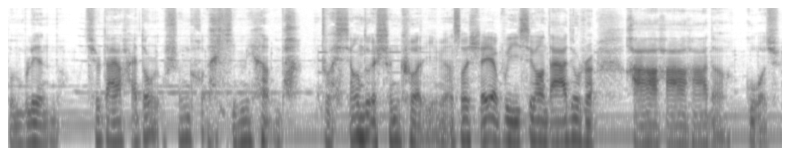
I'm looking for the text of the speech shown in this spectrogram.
混不吝的，其实大家还都是有深刻的一面吧，对，相对深刻的一面，所以谁也不希望大家就是哈哈哈哈哈的过去。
